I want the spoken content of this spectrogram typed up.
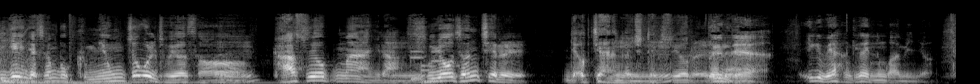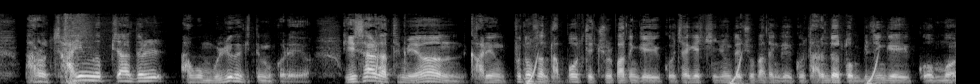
이게 이제 전부 금융 쪽을 조여서 음. 가수요뿐만 아니라 수요 전체를 이제 억제하는 거예요. 주택 수요를. 그런데 이게 왜 한계가 있는가 하면요. 바로 자영업자들하고 물리가 있기 때문에 그래요. DSR 같으면 가령 부동산 담보 대출 받은 게 있고 자기 신용 대출 받은 게 있고 다른 데 돈 빌린 게 있고 뭐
